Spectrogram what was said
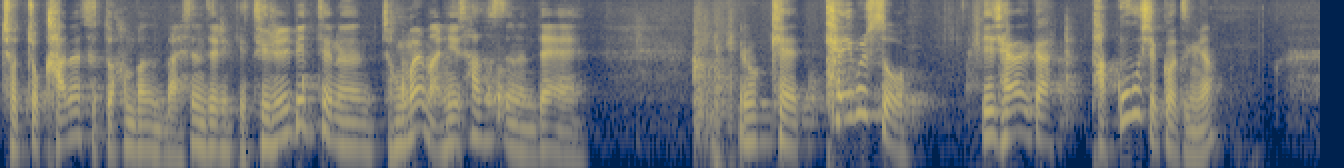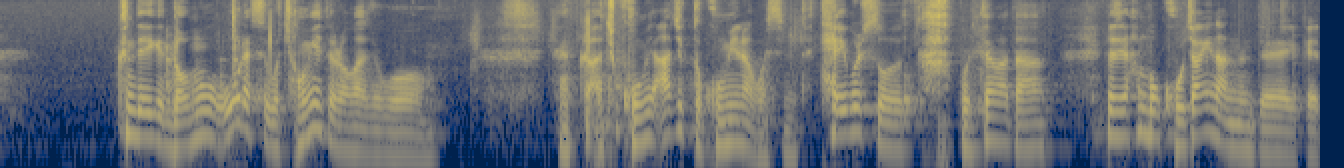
저쪽 가면서 또 한번 말씀드릴게요. 드릴 비트는 정말 많이 사서 쓰는데 이렇게 테이블 소 이 제가 그러니까 바꾸고 싶거든요. 근데 이게 너무 오래 쓰고 정이 들어가지고 아직 고민 아직도 고민하고 있습니다. 테이블소 아, 볼 때마다 그래서 한번 고장이 났는데 이렇게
